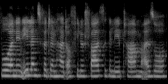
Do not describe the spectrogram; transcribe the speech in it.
wo in den Elendsvierteln halt auch viele Schwarze gelebt haben. Also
